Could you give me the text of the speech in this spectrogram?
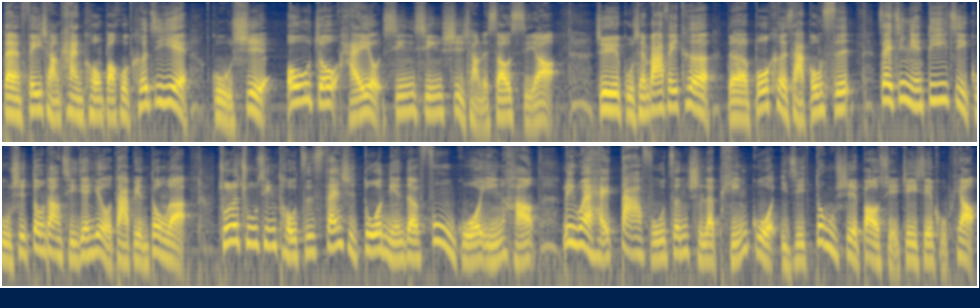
但非常看空包括科技业、股市、欧洲还有新兴市场的消息啊。至于股神巴菲特的波克夏公司，在今年第一季股市动荡期间又有大变动了，除了出清投资三十多年的富国银行，另外还大幅增持了苹果以及动视暴雪这些股票。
